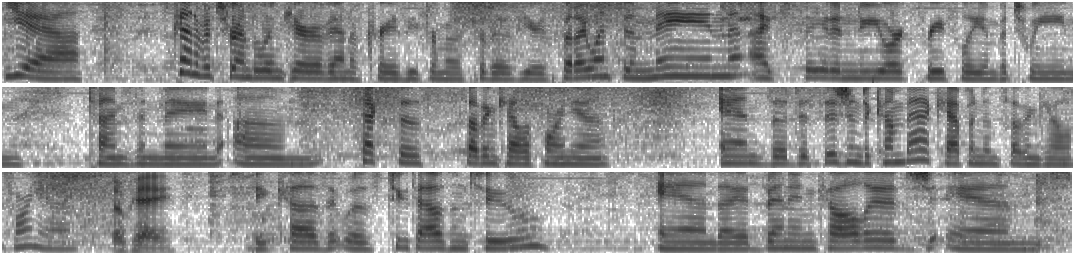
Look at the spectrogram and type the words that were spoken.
yeah, it's kind of a trundling caravan of crazy for most of those years. But I went to Maine. I stayed in New York briefly in between times in Maine, um, Texas, Southern California. And the decision to come back happened in Southern California Okay. because it was 2002 and I had been in college and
